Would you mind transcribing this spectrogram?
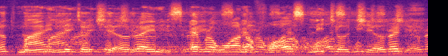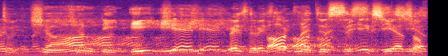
not mind little children, it's every one of us, little children, to John the aged, who is about 96 years of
